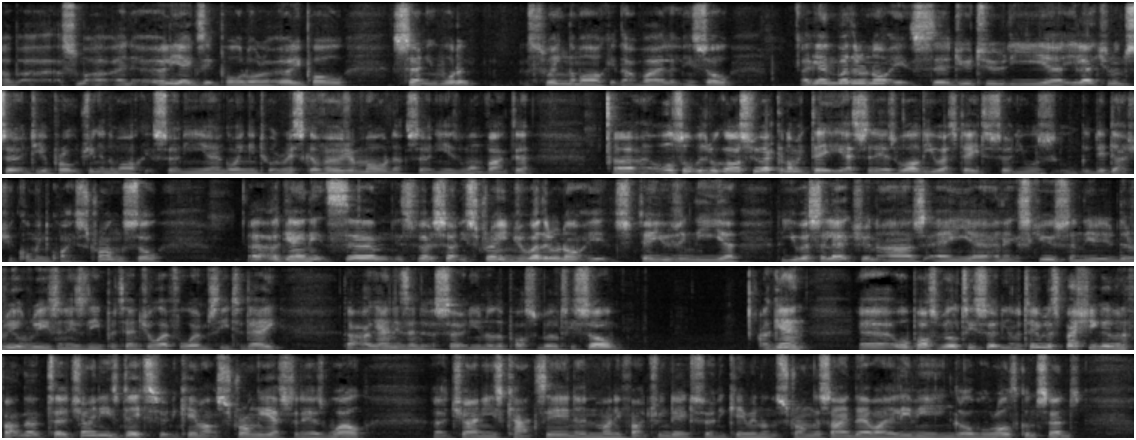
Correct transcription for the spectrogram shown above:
an early exit poll or an early poll certainly wouldn't swing the market that violently. So Again, whether or not it's uh, due to the uh, election uncertainty approaching and the market certainly uh, going into a risk aversion mode, that certainly is one factor. Uh, also, with regards to economic data yesterday as well, the US data certainly was did actually come in quite strong. So, uh, again, it's um, it's very, certainly strange whether or not it's they're using the uh, the US election as a an excuse, and the the real reason is the potential FOMC today. That again is certainly another possibility. So, again. Uh, all possibilities certainly on the table, especially given the fact that uh, Chinese data certainly came out stronger yesterday as well. Uh, Chinese CAC and manufacturing data certainly came in on the stronger side, thereby alleviating global growth concerns.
